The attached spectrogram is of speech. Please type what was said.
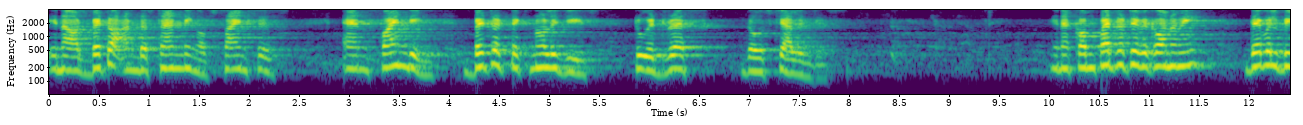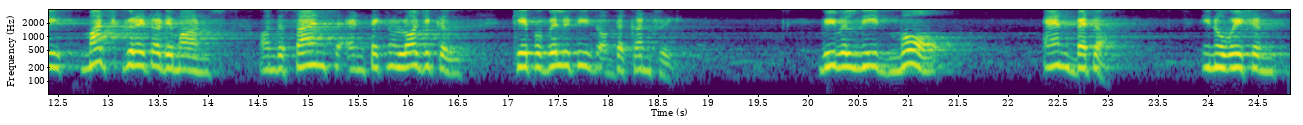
in our better understanding of sciences and finding better technologies to address those challenges. In a competitive economy, there will be much greater demands on the science and technological capabilities of the country. We will need more and better innovations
